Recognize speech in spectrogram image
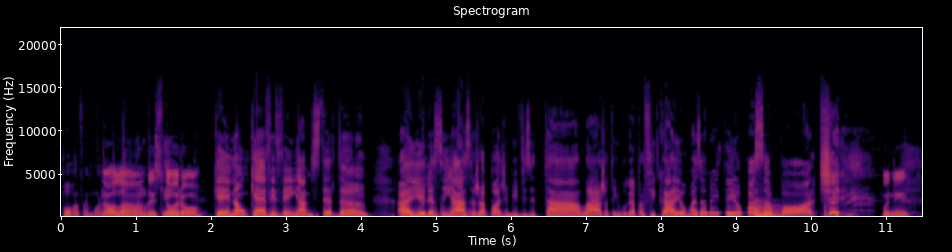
porra, vai morar Na na Holanda, Holanda, mano. Quem- estourou. Quem não quer viver em Amsterdã? Aí ele assim, ah, você já pode me visitar lá, já tem lugar pra ficar. E eu, mas eu nem tenho passaporte. Bonito.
